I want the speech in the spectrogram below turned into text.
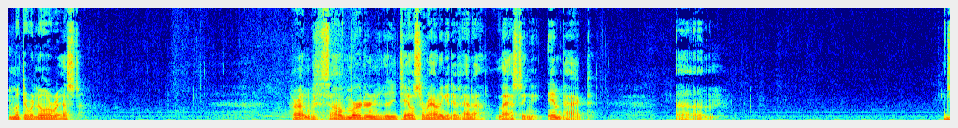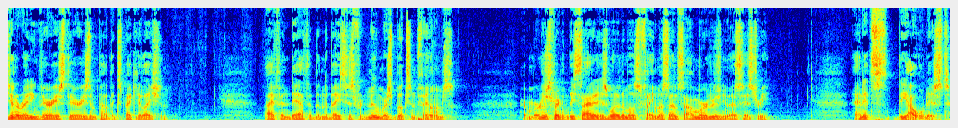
But there were no arrests. Her unsolved murder and the details surrounding it have had a lasting impact. Um, generating various theories and public speculation. Life and death have been the basis for numerous books and films. Her murder is frequently cited as one of the most famous unsolved murders in U.S. history. And it's the oldest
